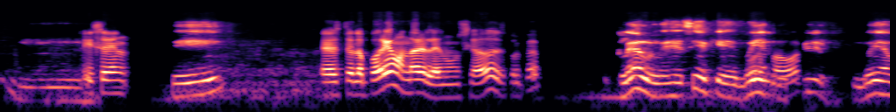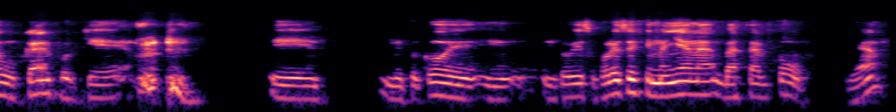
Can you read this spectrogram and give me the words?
Mm, Dicen. Sí. Este, ¿lo podría mandar el enunciado? Disculpe. Claro, les decía que voy, a buscar, voy a buscar porque eh, me tocó eh, improviso. Por eso es que mañana va a estar todo, ¿ya?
